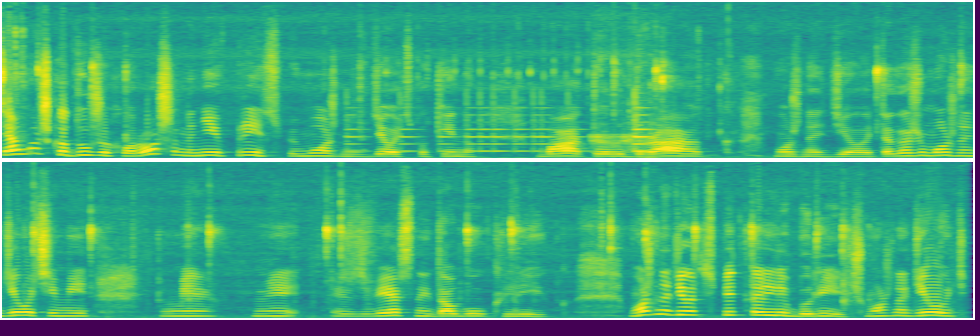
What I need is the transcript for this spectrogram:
Ця мишка дуже хороша, на ній, в принципі, можна зробити спокійно батер, драк, можна делать. Та даже можно делать ими, ими, ими известный дабл-клик. Можно делать bridge, можно делать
